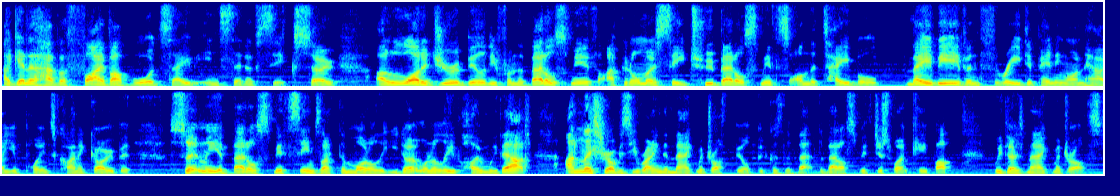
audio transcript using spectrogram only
are going to have a 5 up ward save instead of 6. So a lot of durability from the Battlesmith. I could almost see two Battlesmiths on the table, maybe even three, depending on how your points kind of go. But certainly a Battlesmith seems like the model that you don't want to leave home without, unless you're obviously running the Magmadroth build, because the, the Battlesmith just won't keep up with those Magmadroths.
